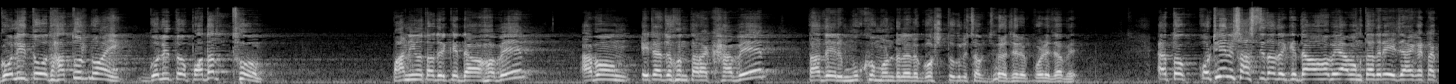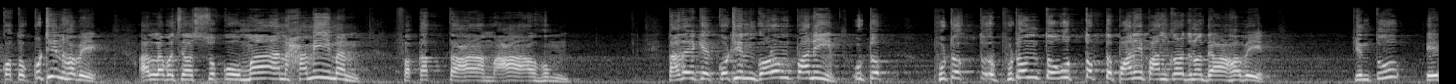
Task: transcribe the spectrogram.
গলিত ধাতুর নয়, গলিত পদার্থ। পানীয় তাদেরকে দেওয়া হবে এবং এটা যখন তারা খাবে তাদের মুখমণ্ডলের গোস্তগুলি সব ঝরে ঝরে পড়ে যাবে। এত কঠিন শাস্তি তাদেরকে দেওয়া হবে এবং তাদের এই জায়গাটা কত কঠিন হবে। আল্লাহ বলছে, সুকু মান হামিমান ফকাত্তাম আহম। তাদেরকে কঠিন গরম পানি উটপ ফুটক্ত, ফুটন্ত, উত্তপ্ত পানি পান করার জন্য দেওয়া হবে। কিন্তু এই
